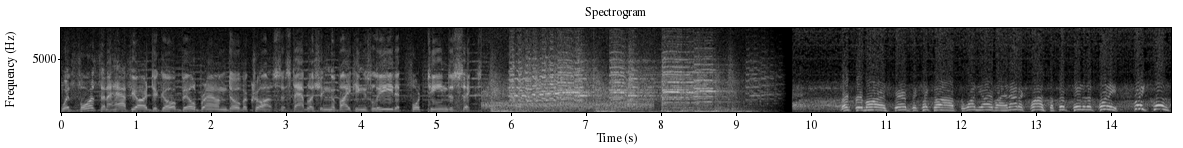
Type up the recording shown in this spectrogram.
With fourth and a half yard to go, Bill Brown dove across, establishing the Vikings lead at 14 to 6. Mercury Morris grabs the kickoff, the one-yard line, out across the 15 to the 20. Breaks loose,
